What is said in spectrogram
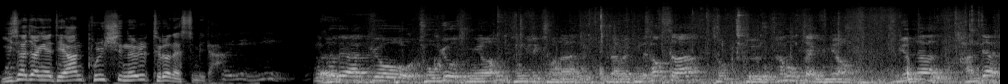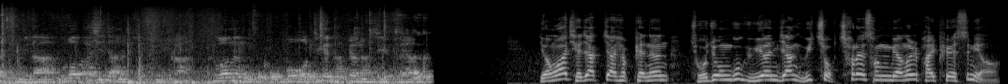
이사장에 대한 불신을 드러냈습니다. 동서대학교 조교 두 명, 정규직 전환, 그다음에 석사, 정- 그 사무국장 임명, 위원장 반대하셨습니다. 그거 하시지 않으셨습니까? 그거는 뭐 어떻게 답변을 하시겠어요? 영화 제작자 협회는 조종국 위원장 위촉 철회 성명을 발표했으며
